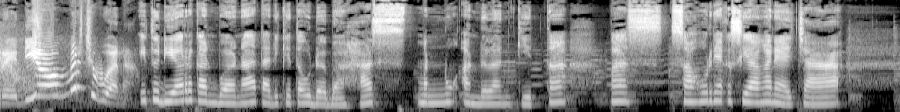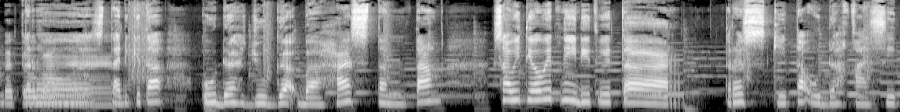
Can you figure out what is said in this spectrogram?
Radio Mercu Buana. Itu dia rekan Buana, tadi kita udah bahas menu andalan kita pas sahurnya kesiangan ya, Cak. Betul Terus tadi kita udah juga bahas tentang sawit yawit nih di Twitter. Terus kita udah kasih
